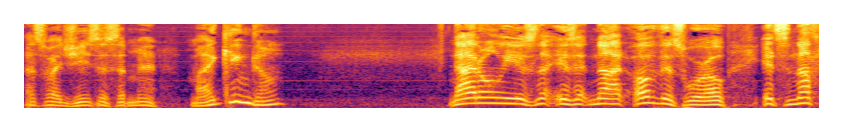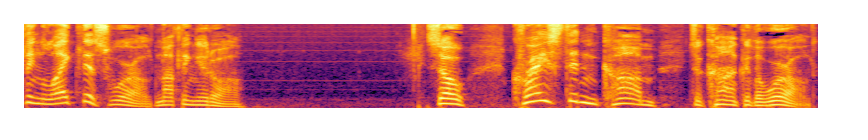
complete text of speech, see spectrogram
That's why Jesus said, Man, my kingdom. Not only is, is it not of this world, it's nothing like this world, nothing at all. So Christ didn't come to conquer the world,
